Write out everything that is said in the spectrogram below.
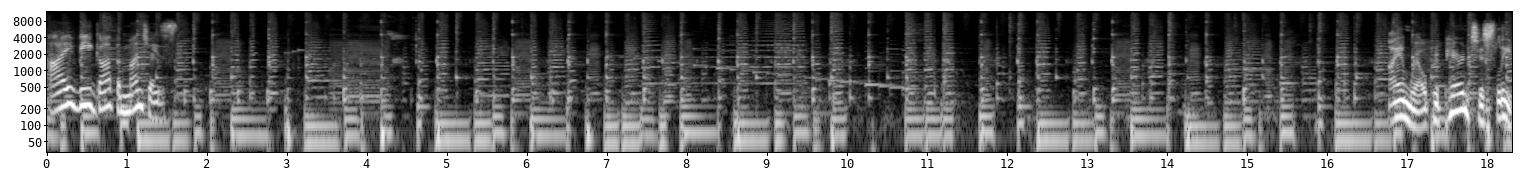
Ivy got the munchies. I am well prepared to sleep.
